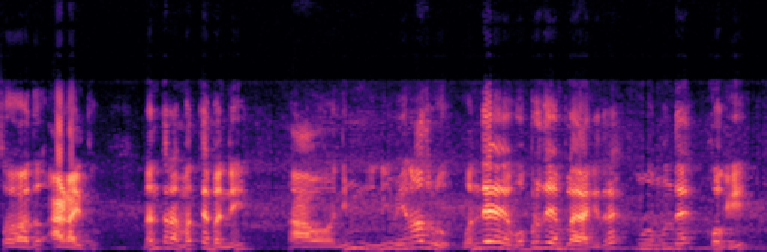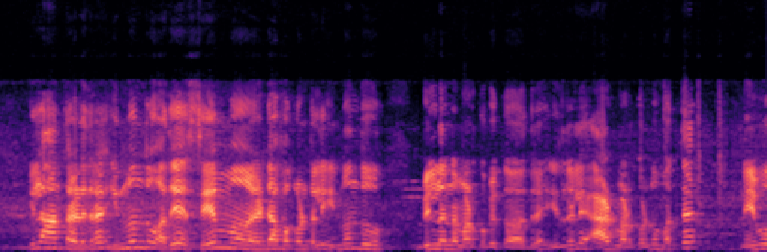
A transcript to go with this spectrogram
ಸೊ ಅದು ಆಡ್ ಆಯ್ತು. ನಂತರ ಮತ್ತೆ ಬನ್ನಿ. ನಿಮ್, ನೀವೇನಾದ್ರೂ ಒಂದೇ ಒಬ್ರದೇ ಎಂಪ್ಲಾಯ್ ಆಗಿದ್ರೆ ಮುಂದೆ ಹೋಗಿ. ಇಲ್ಲ ಅಂತ ಹೇಳಿದ್ರೆ ಇನ್ನೊಂದು ಅದೇ ಸೇಮ್ ಹೆಡ್ ಆಫ್ ಅಕೌಂಟ್ ಅಲ್ಲಿ ಇನ್ನೊಂದು ಬಿಲ್ ಅನ್ನ ಮಾಡ್ಕೋಬೇಕಾದ್ರೆ ಇದರಲ್ಲಿ ಆಡ್ ಮಾಡ್ಕೊಂಡು ಮತ್ತೆ ನೀವು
